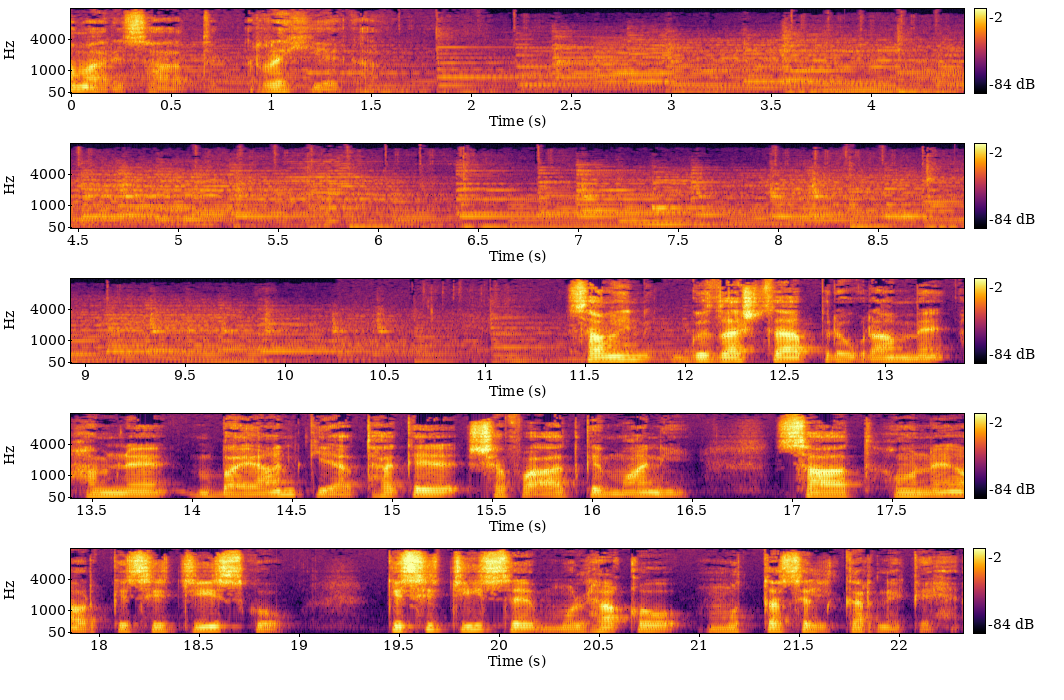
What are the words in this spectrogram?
ہمارے ساتھ رہیے گا۔ سامعین، گزشتہ پروگرام میں ہم نے بیان کیا تھا کہ شفاعت کے معنی ساتھ ہونے اور کسی چیز کو کسی چیز سے ملحق و متصل کرنے کے ہیں۔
